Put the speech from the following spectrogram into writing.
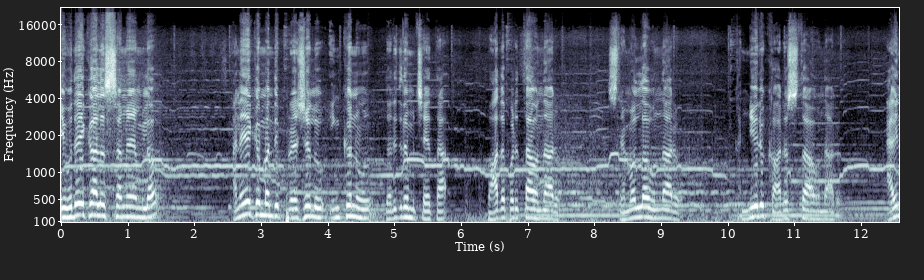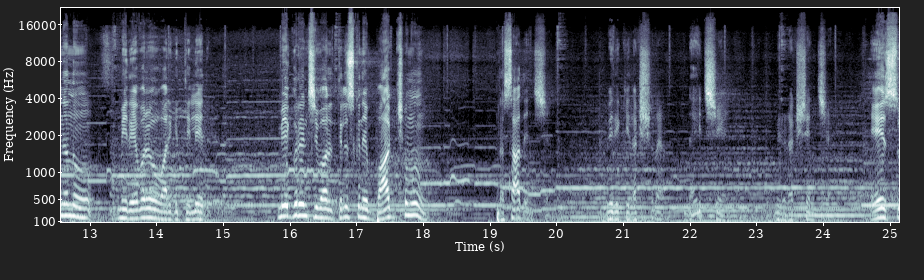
ఈ ఉదయకాల సమయంలో అనేక మంది ప్రజలు ఇంకను దరిద్రం చేత బాధపడుతూ ఉన్నారు శ్రమల్లో ఉన్నారు. కన్నీరు కారుస్తూ ఉన్నారు. అయినను మీరెవరో వారికి తెలియదు. మీ గురించి వారు తెలుసుకునే భాగ్యము ప్రసాదించండి. వీరికి రక్షణ దయచేయండి. మీరు రక్షించండి. ఏసు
